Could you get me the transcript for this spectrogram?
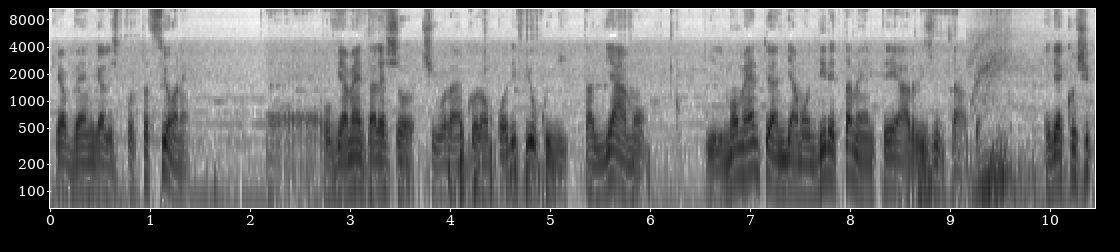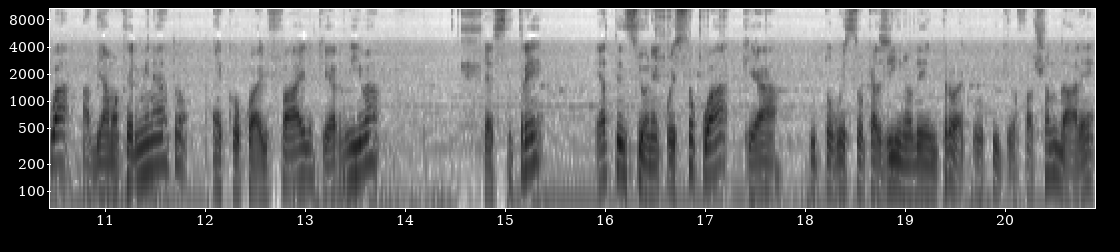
che avvenga l'esportazione. Eh, ovviamente adesso ci vorrà ancora un po' di più quindi tagliamo il momento e andiamo direttamente al risultato. Ed eccoci qua abbiamo terminato. Ecco qua il file che arriva test 3 e attenzione questo qua che ha tutto questo casino dentro eccolo qui che lo faccio andare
